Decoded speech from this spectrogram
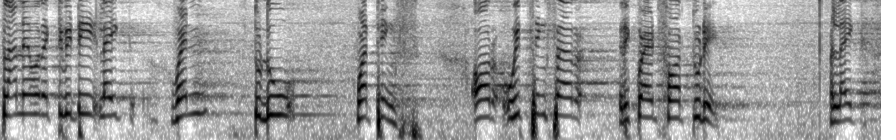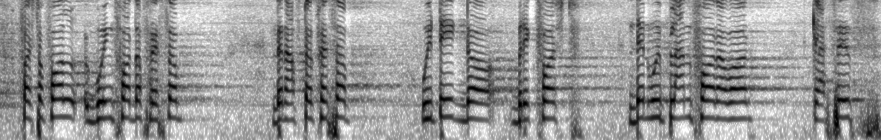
plan our activity like when to do what things or which things are required for today. Like first of all going for the fresh up then after fresh up we take the breakfast then we plan for our classes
